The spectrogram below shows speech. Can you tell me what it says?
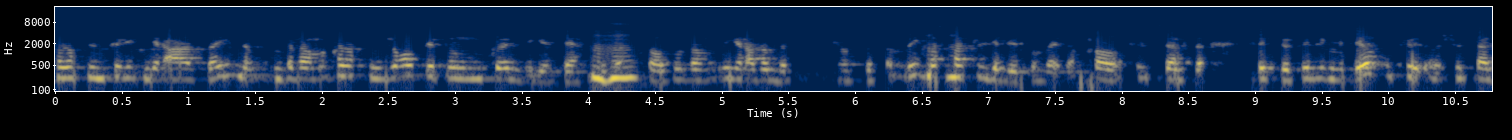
қазақ тілін сөйлейтіндер аз да енді бір жағынан қазақ тілін жоғалып кетуі мүмкін деген сияқты мысалы содан егер адамдар басқа тілдер де сондай да мысалы швейцария шведше сөйлемесе швейцар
